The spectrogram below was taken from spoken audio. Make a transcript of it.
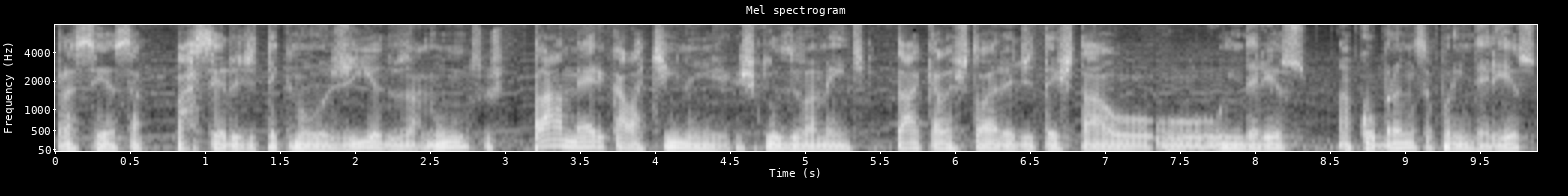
para ser essa parceira de tecnologia dos anúncios para América Latina exclusivamente. Tá aquela história de testar o, o- o endereço, a cobrança por endereço.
